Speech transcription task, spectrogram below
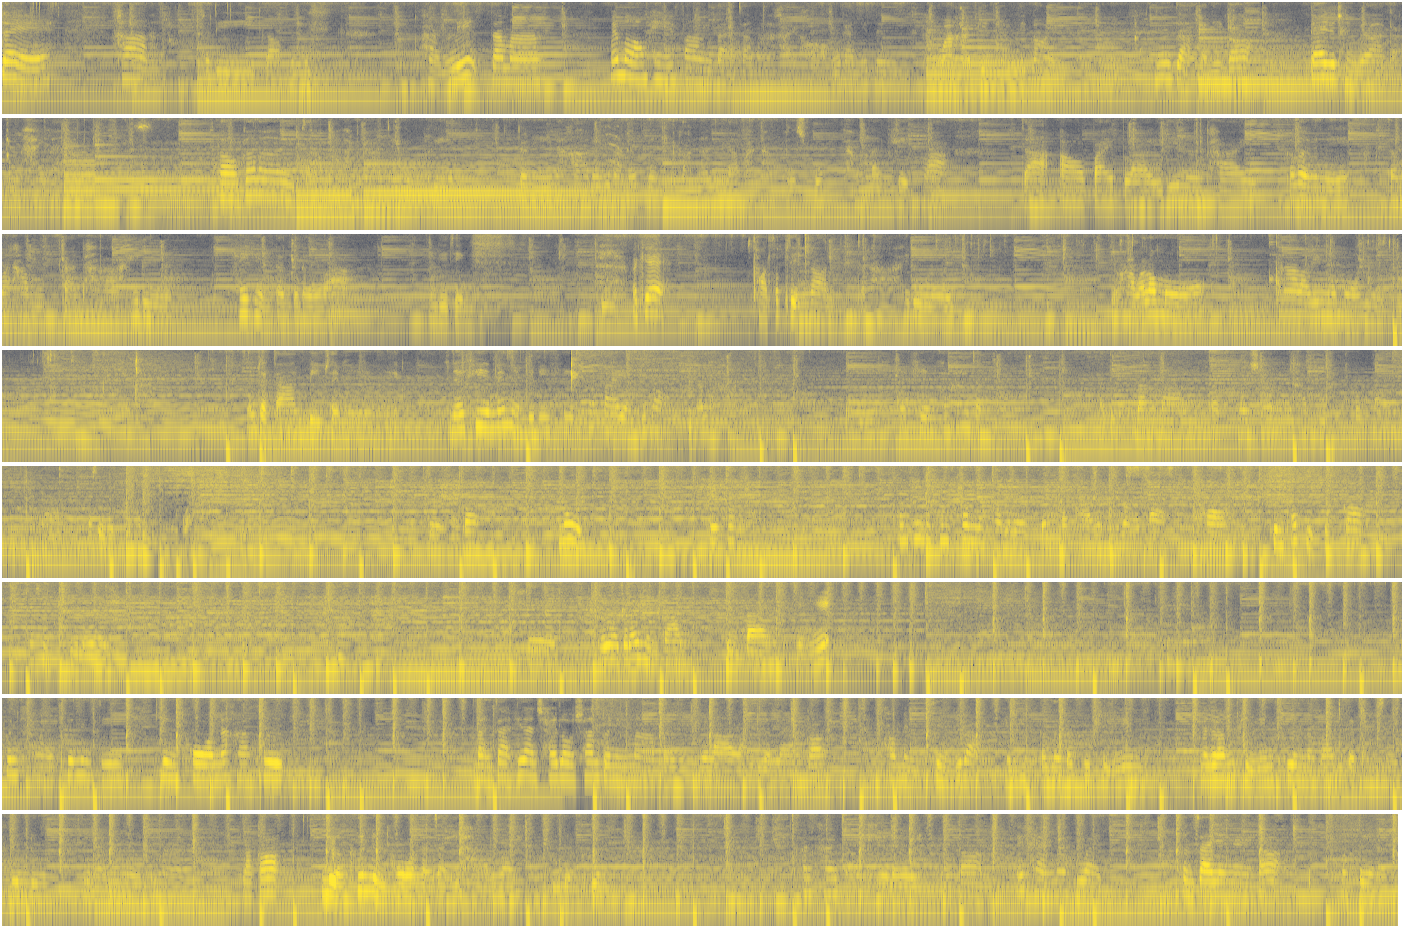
เจ๊ค่ะสวัสดีอีกรอบหนึ่งค่ะวันนี้จะมาไม่มาร้องเพลงให้ฟังแต่จะมาขายของกันนิดนึงมาหากินกันนิดหน่อยเนื่องจากตอนนี้ก็ใกล้จะถึงเวลากลับเมืองไทยแล้วเราก็เลยจะมาทำการรีวิวครีมตัวนี้นะคะโดยที่เราได้เกรินไปก่อนหน้านี้แล้วผ่านทาง Facebook ทางแฟนเพจว่า จะเอาไปปล่อยที่เมืองไทย ก็เลยวันนี้จะมาทำการทาให้ดู ให้เห็นกันไปเลยว่า มันดีจริง โอเค ถอดทรัพย์สินก่อนจะทาให้ดูเลย เดี๋ยวหาว่าเราโม้หน้าเรายิ่งโม้ๆอยู่โอเริ่มจากการบีบใส่มืออย่างนี้เนื้อครีมไม่เหมือนบีบีครีมทั่วไปอย่างที่บอกนั่นแหละค่ะเนื้อครีมค่อน ข้นนะคะมันเลเป็นขาวๆแบบนี้หน่อยแต่พอซึมเข้าผิวปุ๊บก็ก็ซึมเข้าผิวเลยโอเคแล้วเราจะได้เห็นการเปลี่ยนแปลงอย่างนี้เห็นไหมขึ้นขาวขึ้นจริงๆหนึ่งโทนนะคะคือ หลังจากที่ดันใช้โลชั่นตัวนี้มาเป็นเวลาหลาย คือผิวนิ่ม มันจะทำให้ผิวนิ่มขึ้น แล้วก็ดูกระจ่างใสขึ้นดูมีน้ำมีเงินขึ้นมา แล้วก็เหลืองขึ้นหนึ่งโทนหลังจากที่ทาด้วยดูเหลืองขึ้น ค่อนข้างจะโอเคเลย แล้วก็ไม่แพงมากด้วย สนใจยังไงก็มาคุยเลย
